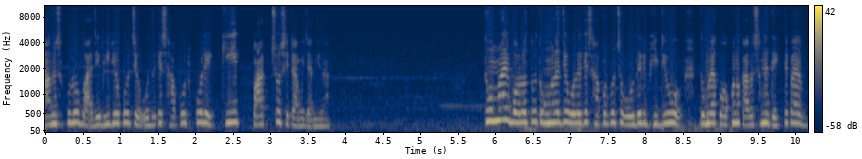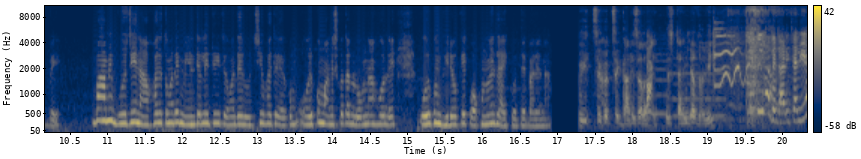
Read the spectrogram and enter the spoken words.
মানুষগুলো বাজে ভিডিও করছে, ওদেরকে সাপোর্ট করে কি পাচ্ছ সেটা আমি জানি না। তোমরাই বলো তো, তোমরা যে ওদেরকে সাপোর্ট করছ, ওদের ভিডিও তোমরা কখনো কারোর সামনে দেখতে পারবে? বা আমি বুঝি না হয়তো তোমাদের মেন্টালিটি তোমাদের রুচি হয়তো এরকম ওরকম মানসিকতার লোক না হলে ওরকম ভিডিওকে কখনোই লাইক করতে পারে না। ইচ্ছে করছে গাড়ি চালাতে স্টারিংটা ধরি। কি হবে গাড়ি চালিয়ে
